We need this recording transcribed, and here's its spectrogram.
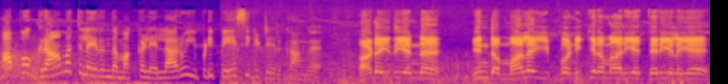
அப்போ கிராமத்துல இருந்த மக்கள் எல்லாரும் இப்படி பேசிக்கிட்டு இருக்காங்க. அட இது என்ன? இந்த மலை இப்ப நிக்கிற மாதிரியே தெரியலையே.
